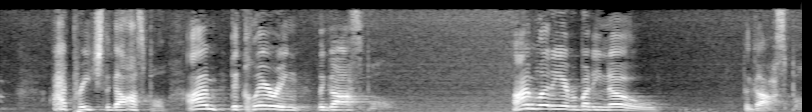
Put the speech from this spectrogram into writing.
I preach the gospel. I'm declaring the gospel. I'm letting everybody know the gospel.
